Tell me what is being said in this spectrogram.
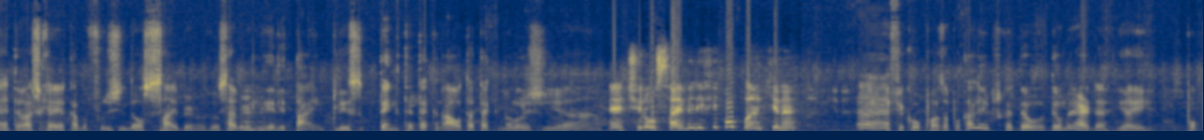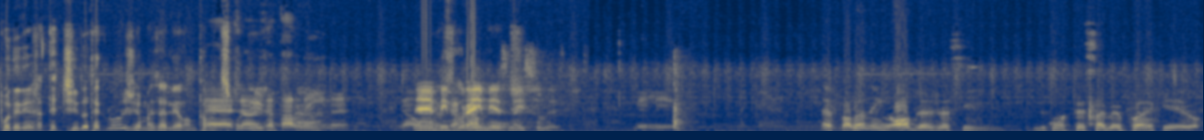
É, então eu acho que aí acaba fugindo ao cyber. O cyber Uhum. ele, tá implícito, tem que ter tecno- alta tecnologia. É, tirou o cyber e ficou o punk, né? É, ficou pós-apocalíptico, deu, deu merda. E aí? P- poderia já ter tido a tecnologia, mas ali ela não tava é, já, disponível. já tá além, né? Já É, bem já por aí acabou. mesmo, é isso mesmo. Beleza. É, falando em obras, assim, de contexto cyberpunk, eu,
